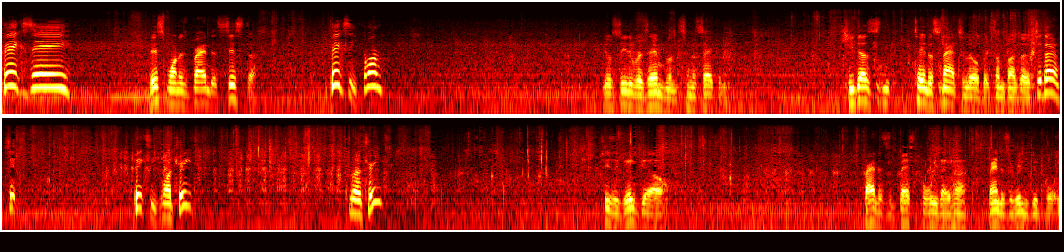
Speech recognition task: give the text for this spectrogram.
Pixie! This one is Bandit's sister. Pixie, come on. You'll see the resemblance in a second. She does tend to snatch a little bit sometimes though. Sit down, sit. Pixie, want a treat? You want a treat? She's a good girl. Brandon's the best boy though, huh? Brandon's a really good boy.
